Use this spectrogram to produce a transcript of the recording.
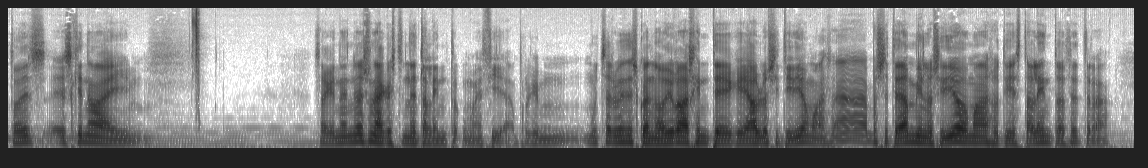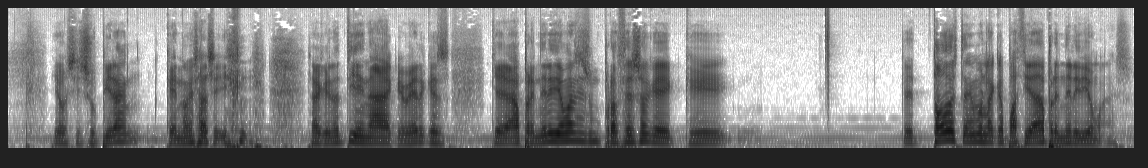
Entonces, es que no hay. O sea, que no, no, es una cuestión de talento, como decía, porque muchas veces cuando digo a la gente que hablo siete idiomas, ah, pues se te dan bien los idiomas, o tienes talento, etcétera. Digo, si supieran que no es así, o sea, que no tiene nada que ver, que es que aprender idiomas es un proceso que, que, todos tenemos la capacidad de aprender idiomas.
